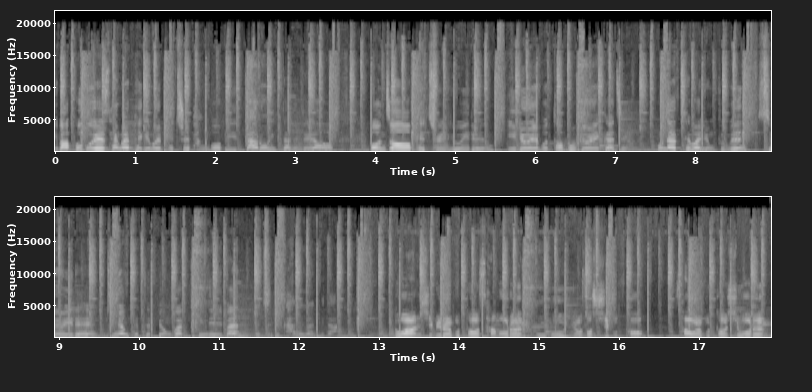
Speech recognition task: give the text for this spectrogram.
이 마포구의 생활 폐기물 배출 방법이 따로 있다는데요. 먼저 배출 요일은 일요일부터 목요일까지, 혼합 재활용품은 수요일에 투명 페트병과 비닐만 배출이 가능합니다. 또한 11월부터 3월은 오후 6시부터 4월부터 10월은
